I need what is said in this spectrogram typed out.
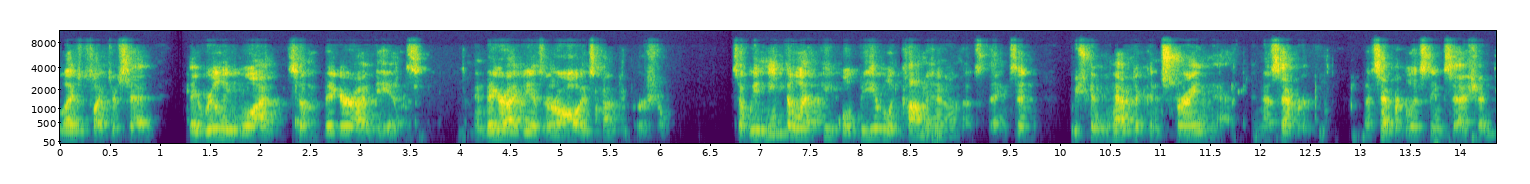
legislature said, they really want some bigger ideas. And bigger ideas are always controversial. So we need to let people be able to comment on those things and we shouldn't have to constrain that. And a separate, a separate listening session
